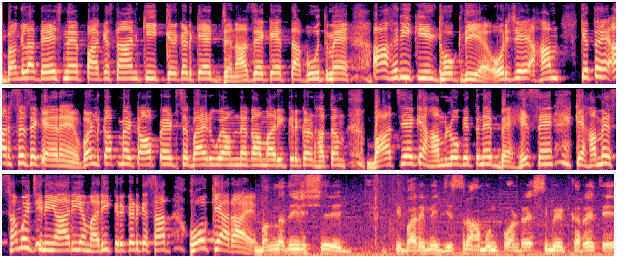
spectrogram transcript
बांग्लादेश ने पाकिस्तान की क्रिकेट के जनाजे के ताबूत में आखिरी कील ठोक दी है। और ये हम कितने अरसे से कह रहे हैं वर्ल्ड कप में टॉप एट से बाहर हुए हमने कहा हमारी क्रिकेट खत्म। बात यह है कि हम लोग इतने बहस हैं कि हमें समझ ही नहीं आ रही हमारी क्रिकेट के साथ हो क्या रहा है। बांग्लादेश के बारे में जिस तरह हम उनको अंडर एस्टिमेट कर रहे थे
